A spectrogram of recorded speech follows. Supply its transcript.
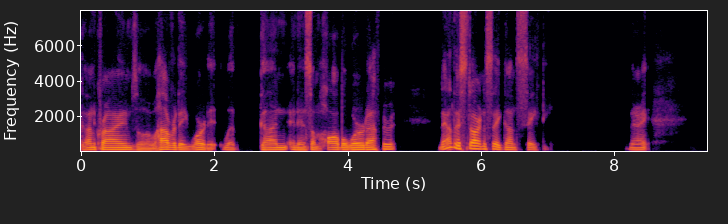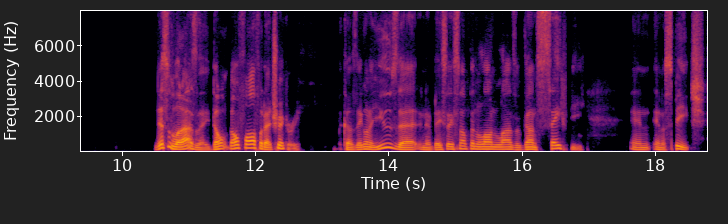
gun crimes or however they word it with gun and then some horrible word after it. Now they're starting to say gun safety. All right. This is what I say. Don't don't fall for that trickery because they're going to use that. And if they say something along the lines of gun safety in, in a speech,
